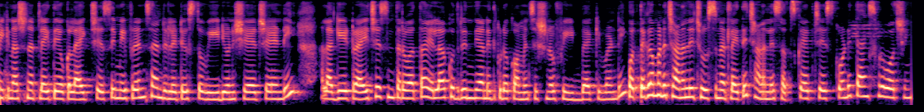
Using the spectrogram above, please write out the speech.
మీకు నచ్చినట్లయితే ఒక లైక్ చేసి మీ ఫ్రెండ్స్ అండ్ రిలేటివ్స్తో వీడియోని షేర్ చేయండి. అలాగే ట్రై చేసిన తర్వాత ఎలా కుదిరింది అనేది కూడా కామెంట్ సెక్షన్లో ఫీడ్బ్యాక్ ఇవ్వండి. కొత్తగా మన ఛానల్ని చూస్తున్నట్లయితే ఛానల్ని సబ్స్క్రైబ్ చేసుకోండి. Thanks for watching.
